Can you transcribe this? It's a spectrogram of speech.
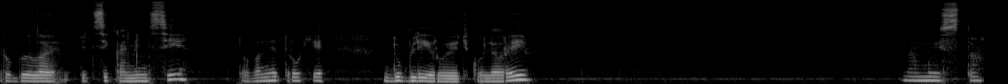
робила під ці камінці, то вони трохи дублірують кольори намиста.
